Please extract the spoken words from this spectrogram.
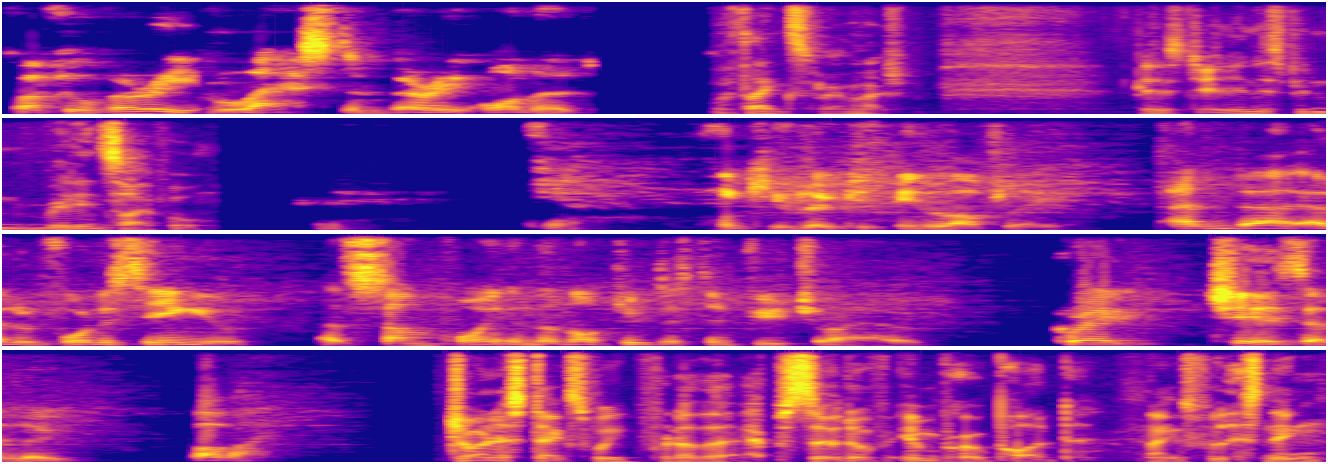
So I feel very blessed and very honored. Well, thanks very much. Cheers, Julian. It's been really insightful. Yeah. Thank you, Luke. It's been lovely. And uh, I look forward to seeing you at some point in the not too distant future, I hope. Great. Cheers, then, Luke. Bye bye. Join us next week for another episode of Impro Pod. Thanks for listening.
